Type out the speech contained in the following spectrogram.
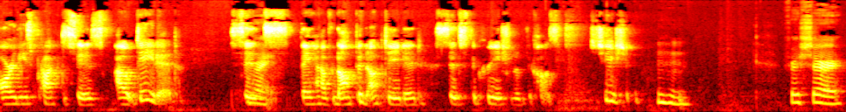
are these practices outdated since right. they have not been updated since the creation of the Constitution. Mm-hmm. For sure.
